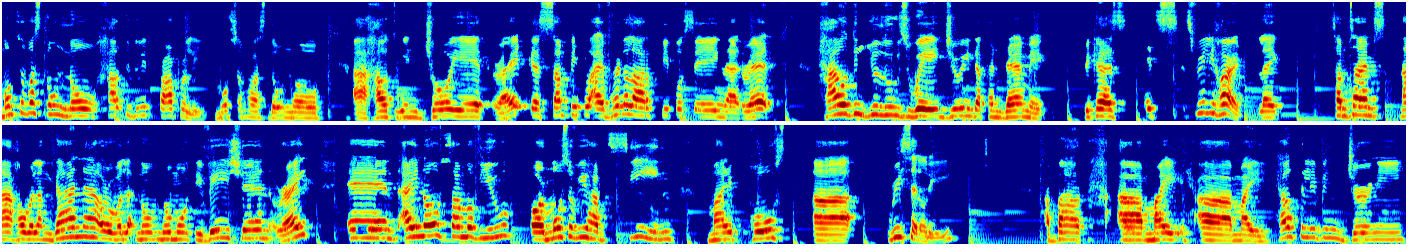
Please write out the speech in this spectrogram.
most of us don't know how to do it properly. Most of us don't know uh, how to enjoy it, right? Because some people, I've heard a lot of people saying that, right? How did you lose weight during the pandemic? Because it's it's really hard. Like sometimes nakakawalang gana or wala, no, no motivation, right? And I know some of you or most of you have seen my post uh, recently about uh, my uh, my healthy living journey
